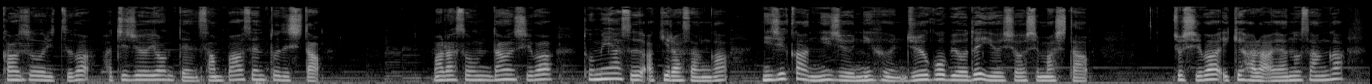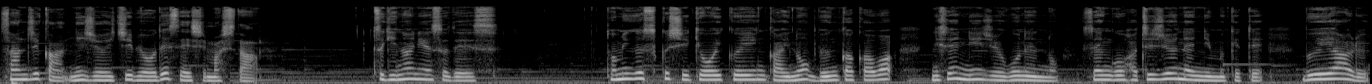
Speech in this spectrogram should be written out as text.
完走率は84.3%でした。マラソン男子は富安明さんが2時間22分15秒で優勝しました。女子は池原綾乃さんが3時間21秒で制しました。次のニュースです。豊見城市教育委員会の文化課は2025年の戦後80年に向けて VR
